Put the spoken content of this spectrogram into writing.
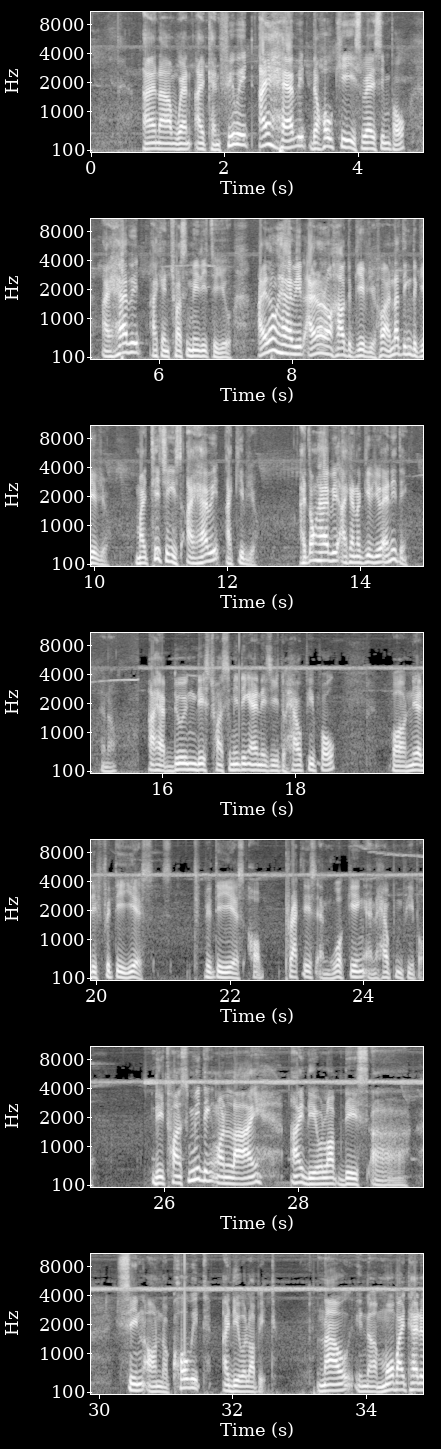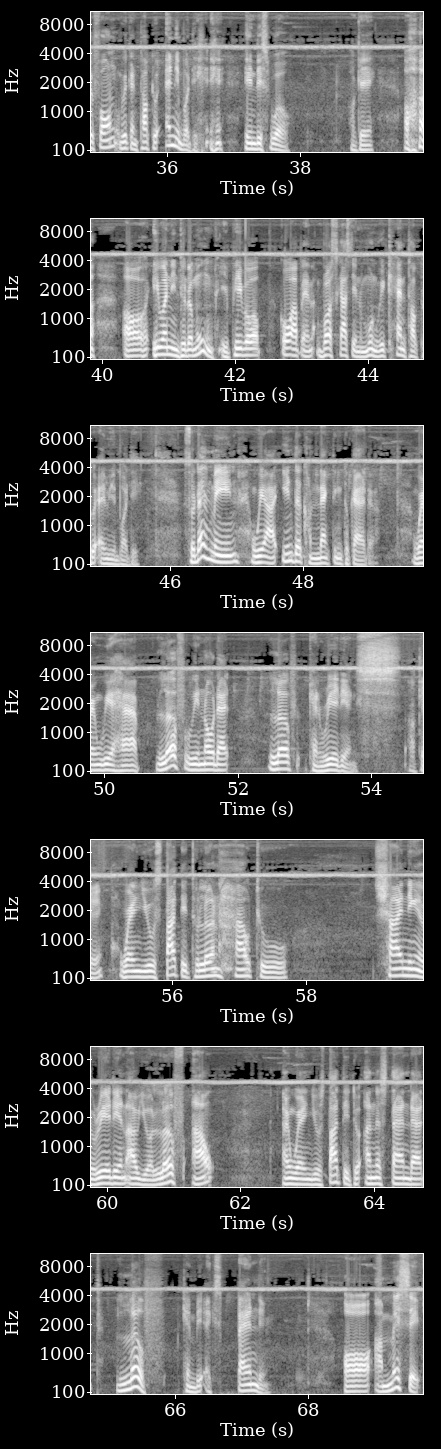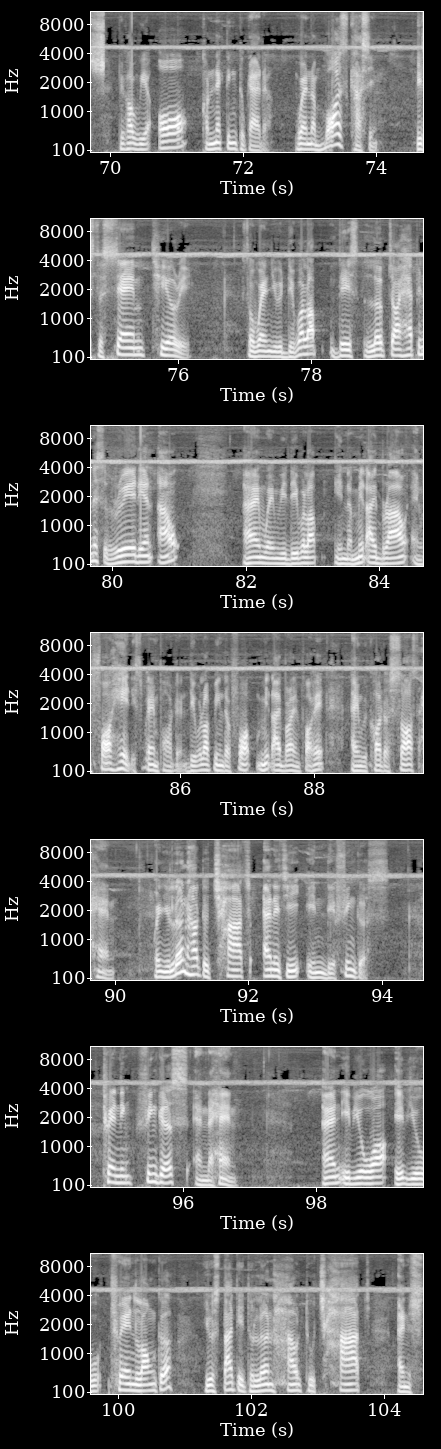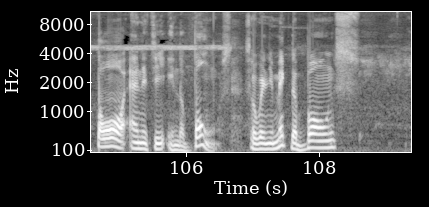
And uh, when I can feel it, I have it. The whole key is very simple. I have it, I can transmit it to you. I don't have it, I don't know how to give you. I have nothing to give you. My teaching is I have it, I give you. I don't have it, I cannot give you anything. You know, I have doing this transmitting energy to help people for nearly 50 years. 50 years of practice and working and helping people. The transmitting online, I developed this uh, scene on the COVID, I developed it. Now in a mobile telephone, we can talk to anybody in this world. Okay, or, or even into the moon. If people go up and broadcast in the moon, we can talk to anybody. So that means we are interconnecting together. When we have love, we know that love can radiance. Okay, when you started to learn how to shining and radiant out your love out and when you started to understand that love can be expanding or a message because we are all connecting together. When a broadcasting is the same theory. So when you develop this love, joy, happiness, radiant out, and when we develop in the mid eyebrow and forehead is very important. Developing the mid eyebrow and forehead, and we call the source hand. When you learn how to charge energy in the fingers, training fingers and the hand. And if you walk, if you train longer, you started to learn how to charge and store energy in the bones. So when you make the bones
